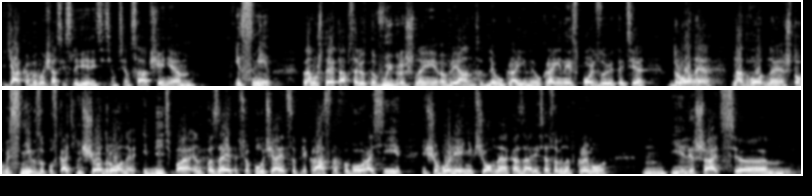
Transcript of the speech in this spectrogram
якобы, ну сейчас, если верить этим всем сообщениям из СМИ, потому что это абсолютно выигрышный вариант для Украины. Украина использует эти дроны надводные, чтобы с них запускать еще дроны и бить по НПЗ. Это все получается прекрасно. ПВО России еще более никчемные оказались, особенно в Крыму. И лишать эм,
